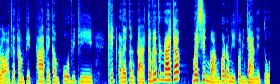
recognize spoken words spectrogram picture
เราอาจจะทำผิดพลาดในคำพูดวิธีคิดอะไรต่างๆ แต่ไม่เป็นไรครับ ไม่สิ้นหวังเพราะเรามีพระวิญญาณในตัว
